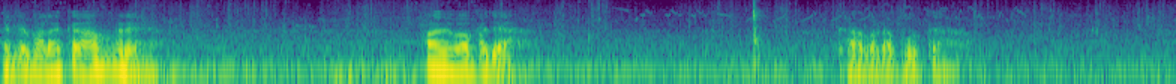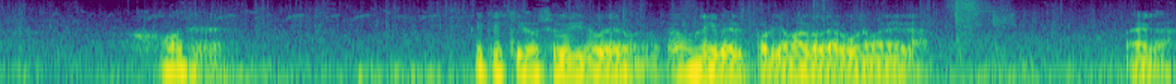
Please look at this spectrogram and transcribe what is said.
Vente para acá, hombre. ¿A dónde va para allá? Cago la puta. Joder. Es que quiero subir un nivel, por llamarlo de alguna manera. Venga.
